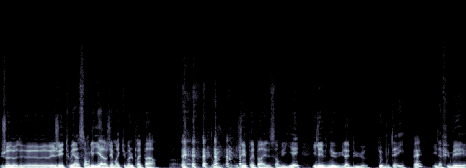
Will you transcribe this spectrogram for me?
je, euh, j'ai tué un sanglier, alors j'aimerais que tu me le prépares. Voilà. Donc, j'ai préparé le sanglier. Il est venu, il a bu deux bouteilles. Il a fumé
